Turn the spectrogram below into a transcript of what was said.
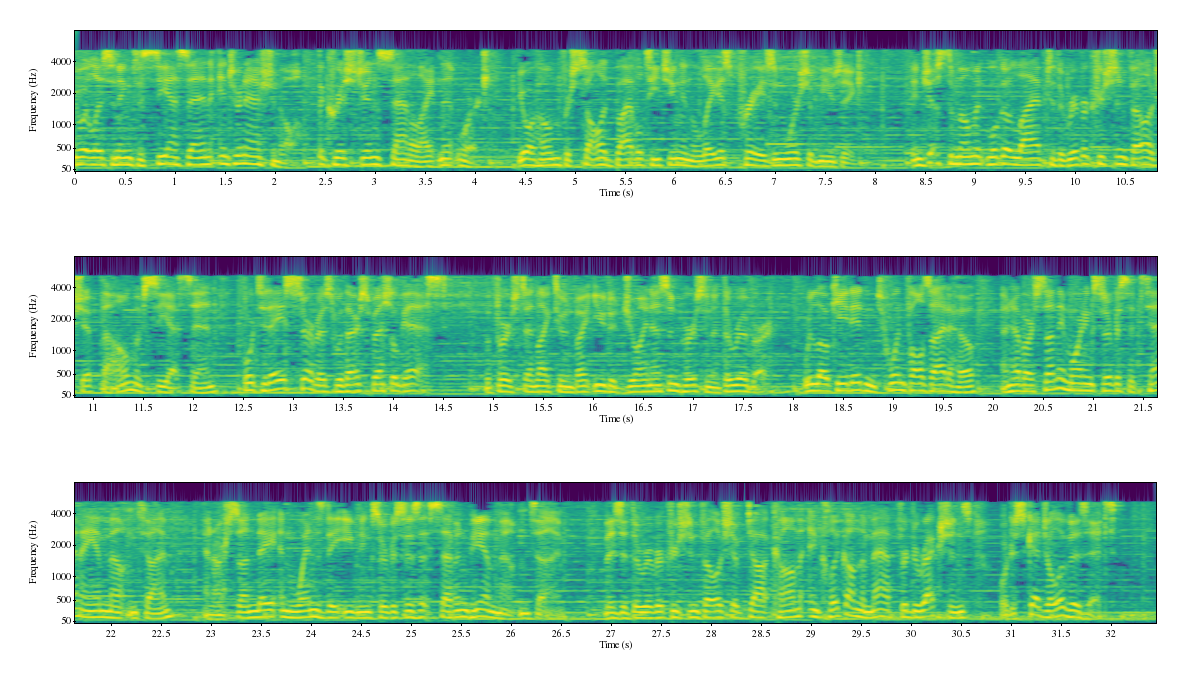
You're listening to CSN International, the Christian Satellite Network, your home for solid Bible teaching and the latest praise and worship music. In just a moment, we'll go live to the River Christian Fellowship, the home of CSN, for today's service with our special guest. But first, I'd like to invite you to join us in person at the river. We're located in Twin Falls, Idaho, and have our Sunday morning service at 10 a.m. Mountain Time and our Sunday and Wednesday evening services at 7 p.m. Mountain Time. Visit theriverchristianfellowship.com and click on the map for directions or to schedule a visit.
